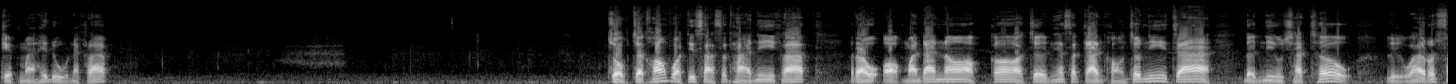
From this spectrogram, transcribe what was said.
เก็บมาให้ดูนะครับ จบจากห้องประวัติศาสตร์สถานีครับ เราออกมาด้านนอกก็เจอนิทรรศการของเจ้านี่จ้า The New Shuttle หรือว่ารถไฟ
